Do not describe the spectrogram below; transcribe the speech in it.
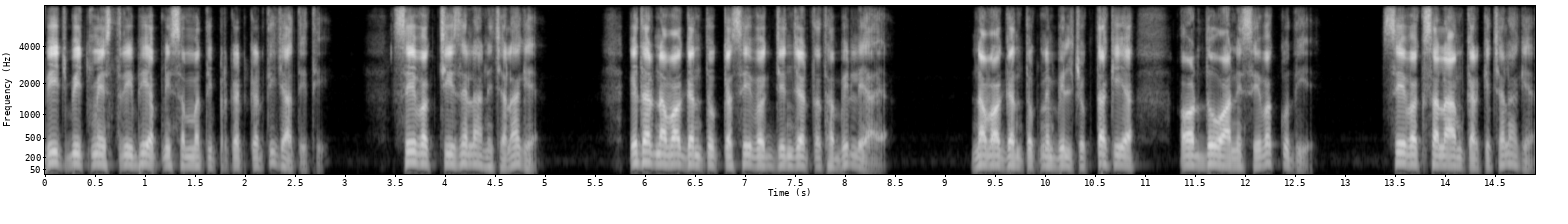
बीच बीच में स्त्री भी अपनी सम्मति प्रकट करती जाती थी। सेवक चीज़ें लाने चला गया। इधर नवागंतुक का सेवक जिंजर तथा बिल ले आया। नवागंतुक ने बिल चुकता किया और दो आने सेवक को दिए। सेवक सलाम करके चला गया।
